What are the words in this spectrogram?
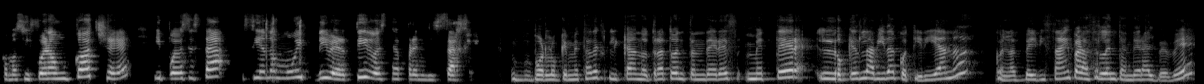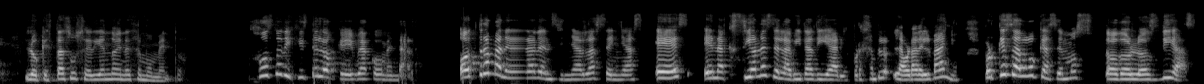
como si fuera un coche y pues está siendo muy divertido este aprendizaje. Por lo que me estás explicando, trato de entender es meter lo que es la vida cotidiana con las baby signs para hacerle entender al bebé lo que está sucediendo en ese momento. Justo dijiste lo que iba a comentar. Otra manera de enseñar las señas es en acciones de la vida diaria, por ejemplo, la hora del baño, porque es algo que hacemos todos los días.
